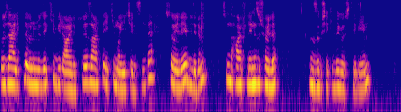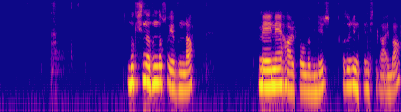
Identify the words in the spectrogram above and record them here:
özellikle önümüzdeki bir aylık süre zarfı Ekim ayı içerisinde söyleyebilirim. Şimdi harflerinizi şöyle hızlı bir şekilde göstereyim. Bu kişinin adında soyadında MN harfi olabilir. Az önce netlemişti galiba.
